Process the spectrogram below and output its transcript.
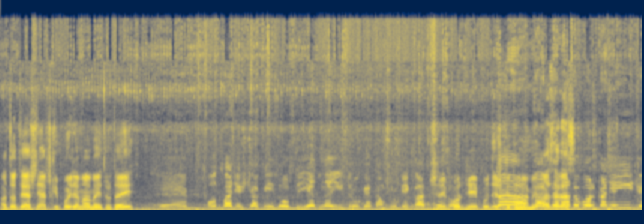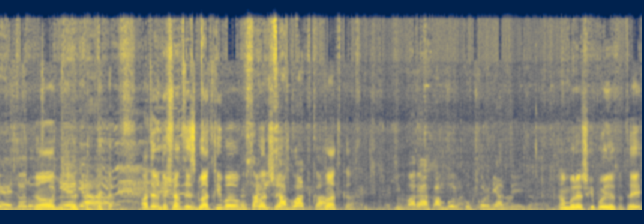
A to te jaśniaczki po ile mamy tutaj? E, Po 25 zł, jedne i drugie tam w drugiej klatce Czyli są. po dwie pudyszki tak, tu mamy. ta A zaraz. do worka nie idzie, do Dobrze. uzgodnienia. A ten wyświat to jest gładki, bo Samica patrzę. gładka. Gładka. I para hamburków korniatych. Hambureczki po ile tutaj?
